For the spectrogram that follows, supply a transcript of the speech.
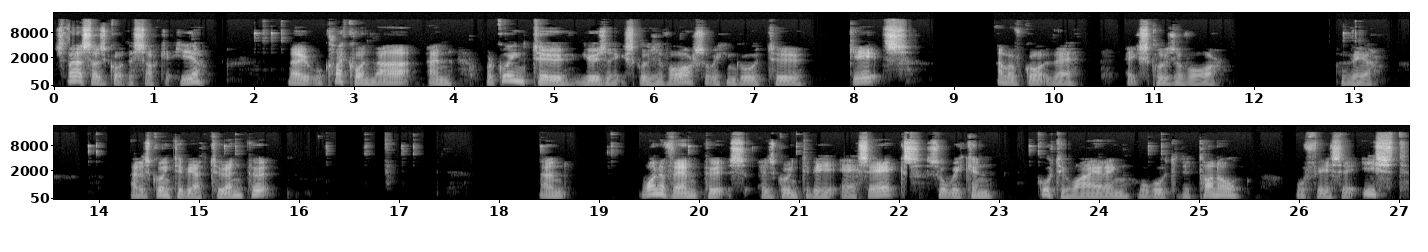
So that's us got the circuit here. Now we'll click on that and we're going to use the exclusive OR so we can go to gates and we've got the exclusive OR there and it's going to be a two input. And one of the inputs is going to be SX so we can go to wiring, we'll go to the tunnel, we'll face it east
